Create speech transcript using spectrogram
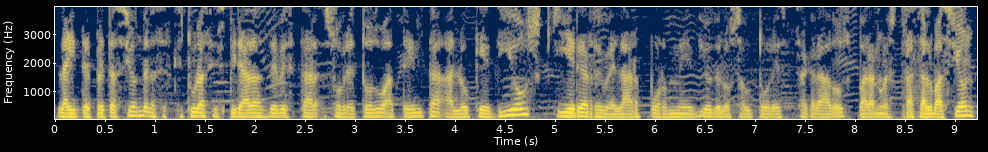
la interpretación de las escrituras inspiradas debe estar sobre todo atenta a lo que Dios quiere revelar por medio de los autores sagrados para nuestra salvación.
